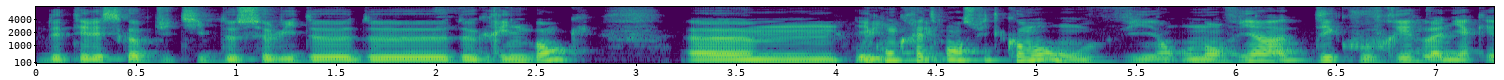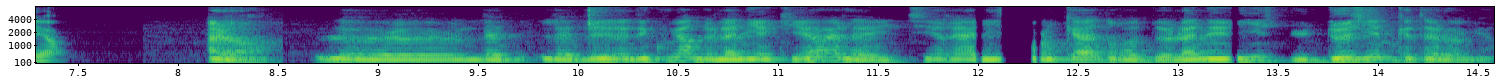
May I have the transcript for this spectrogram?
des télescopes du type de celui de, de, Green Bank. Et concrètement, ensuite, comment on, vient, on en vient à découvrir la Alors, la, découverte de l'Aniakea a été réalisée dans le cadre de l'analyse du deuxième catalogue,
